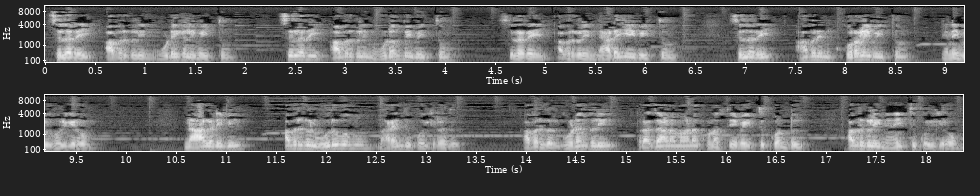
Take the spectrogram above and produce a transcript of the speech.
சிலரை அவர்களின் உடைகளை வைத்தும் சிலரை அவர்களின் உடம்பை வைத்தும் சிலரை அவர்களின் நடையை வைத்தும் சிலரை அவரின் குரலை வைத்தும் நினைவு கொள்கிறோம். நாளடைவில் அவர்கள் உருவமும் மறைந்து போகிறது. அவர்கள் குணங்களில் பிரதானமான குணத்தை வைத்துக்கொண்டு அவர்களை நினைத்துக் கொள்கிறோம்.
